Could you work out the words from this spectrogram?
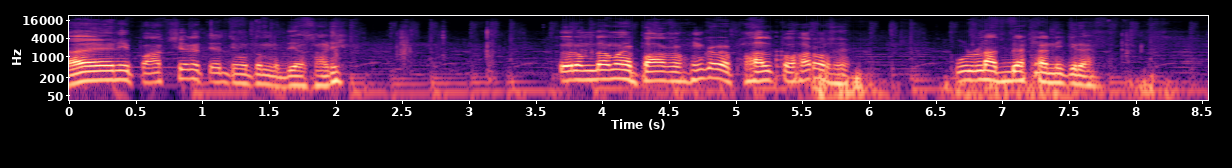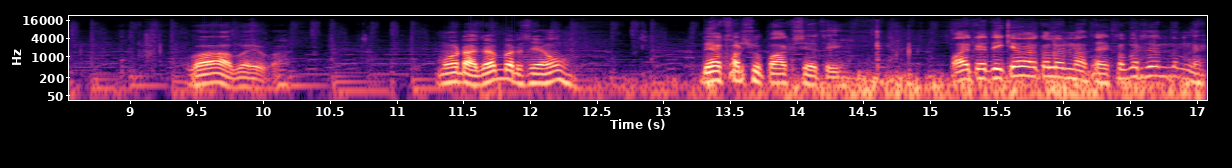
હા એની પાક છે ને, ત્યાંથી હું તમને દેખાડી. કરમદામાં પાક, શું કહેવાય ફાલ તો સારો છે. કુરડા જ બેઠા નીકળે વાહ ભાઈ, વાહ. મોટા જબર છે હું. દેખાડશું પાક છે તે. પાકેથી કેવા કલર ના થાય, ખબર છે ને તમને?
